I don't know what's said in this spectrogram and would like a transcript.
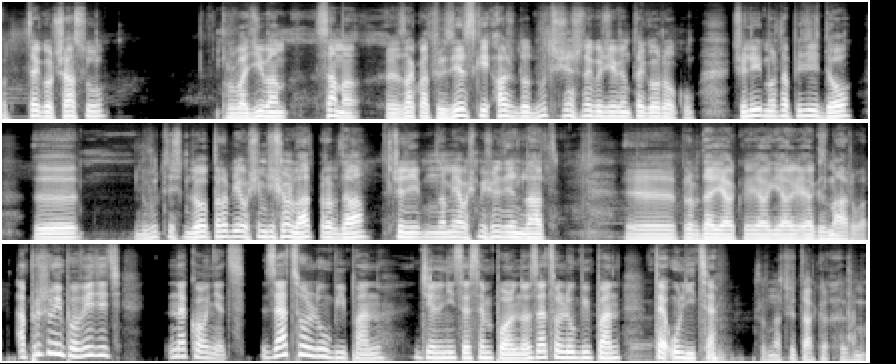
od tego czasu prowadziłam sama e, zakład fryzjerski aż do 2009 roku. Czyli można powiedzieć do, e, 2000 do prawie 80 lat, prawda? Czyli no miała 81 lat, e, prawda, jak, jak, jak, jak zmarła. A proszę mi powiedzieć na koniec, za co lubi pan dzielnicę Sempolno? Za co lubi pan te ulice? To znaczy tak, em,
